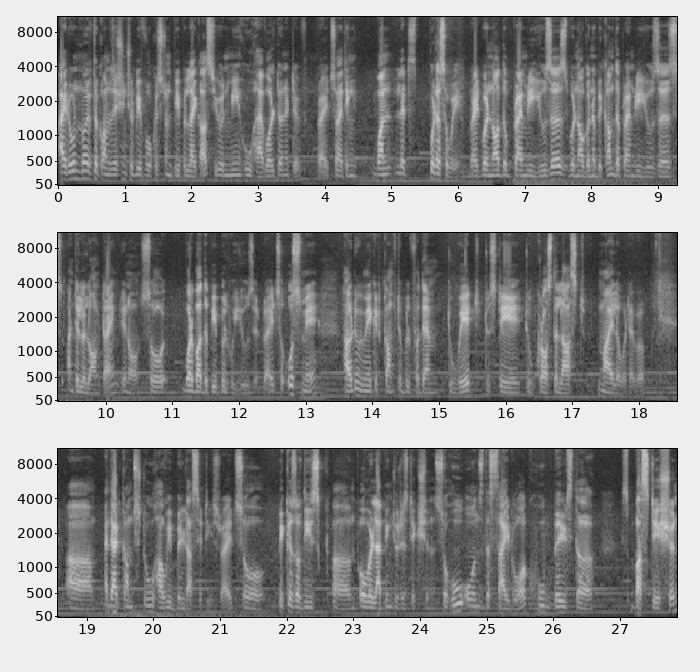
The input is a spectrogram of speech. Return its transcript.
I don't know if the conversation should be focused on people like us, you and me, who have alternative, right? So I think one, let's put us away, right? We're not the primary users. We're not going to become the primary users until a long time, you know. So what about the people who use it, right? So usme, how do we make it comfortable for them to wait, to stay, to cross the last mile or whatever? Um, and that comes to how we build our cities, right? So because of these uh, overlapping jurisdictions, so who owns the sidewalk, who builds the bus station,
